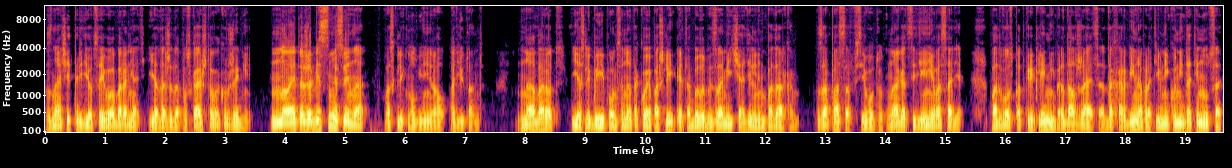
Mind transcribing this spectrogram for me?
Значит, придется его оборонять, я даже допускаю, что в окружении». «Но это же бессмысленно!» — воскликнул генерал-адъютант. «Наоборот, если бы японцы на такое пошли, это было бы замечательным подарком. Запасов всего тут на год сидения в осаде. Подвоз подкреплений продолжается, до Харбина противнику не дотянуться,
